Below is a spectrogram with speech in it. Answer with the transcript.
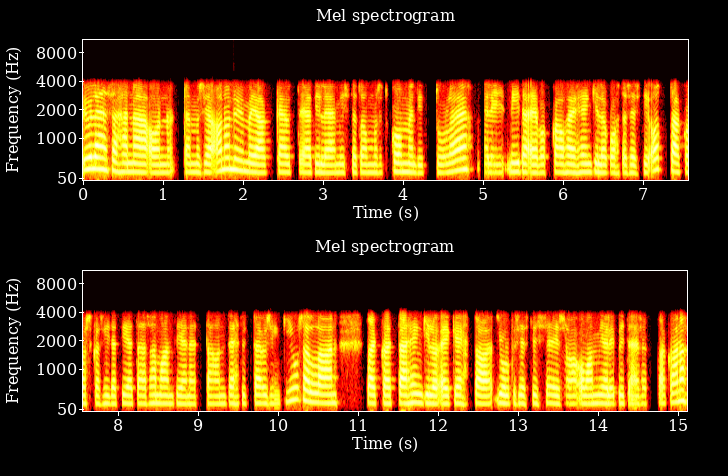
yleensähän nämä on tämmöisiä anonyymejä käyttäjätilejä, mistä tuommoiset kommentit tulee. Eli niitä ei voi kauhean henkilökohtaisesti ottaa, koska siitä tietää saman tien, että on tehty täysin kiusallaan, taikka että tämä henkilö ei kehtaa julkisesti seisoa oman mielipiteensä takana.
